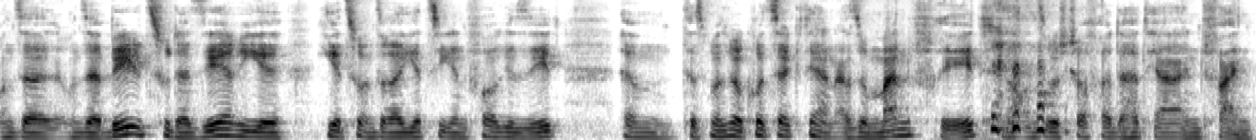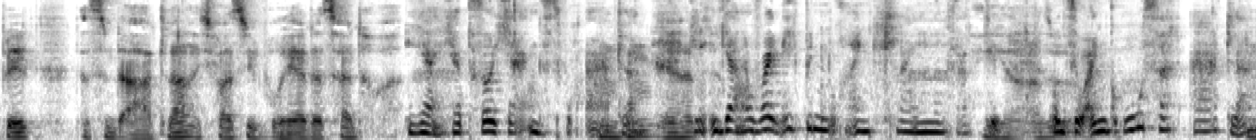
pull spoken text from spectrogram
unser, unser Bild zu der Serie hier zu unserer jetzigen Folge seht, ähm, das müssen wir kurz erklären. Also Manfred, ne, unsere Stoffer, der hat ja ein Feindbild. Das sind Adler. Ich weiß nicht, woher er das hat, aber Ja, ich habe solche Angst vor Adlern. Mhm, ja, weil ich bin doch ein kleiner Ratte. Ja, also- und so ein großer Adler,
